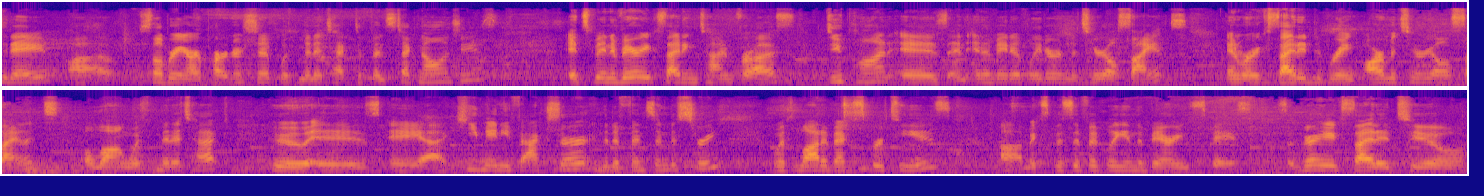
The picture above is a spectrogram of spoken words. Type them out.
today, uh, celebrating our partnership with Menatek Defense Technologies. It's been a very exciting time for us. DuPont is an innovative leader in material science, and we're excited to bring our material science along with Menatek, who is a uh, key manufacturer in the defense industry with a lot of expertise, um, specifically in the bearing space. So very excited to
